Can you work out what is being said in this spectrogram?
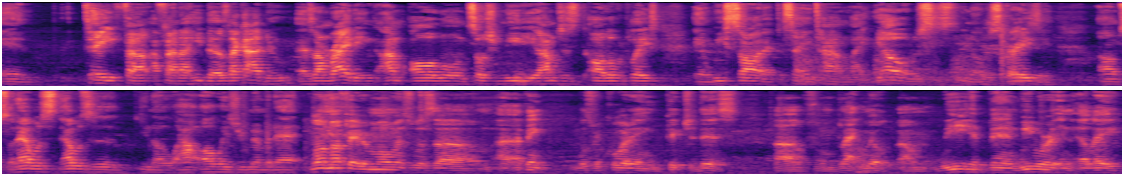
and Tay found. I found out he does like I do. As I'm writing, I'm all on social media. I'm just all over the place, and we saw it at the same time. Like, yo, this is you know, it's crazy. Um, so that was that was a you know I always remember that. One of my favorite moments was um, I, think was recording "Picture This" uh, from Black Milk. Um, we had been we were in L.A.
